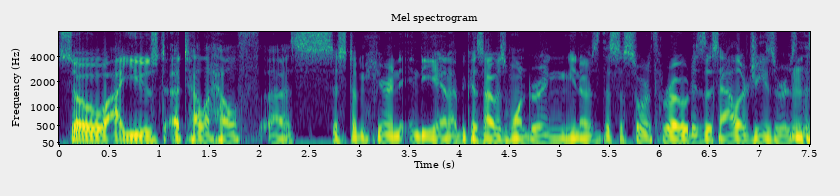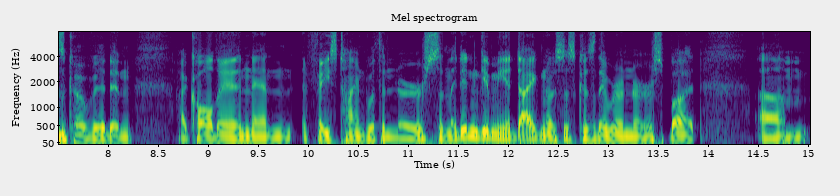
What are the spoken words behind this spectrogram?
So I used a telehealth uh, system here in Indiana because I was wondering, you know, is this a sore throat? Is this allergies or is mm-hmm. this COVID? And I called in and FaceTimed with a nurse, and they didn't give me a diagnosis because they were a nurse, but, um,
